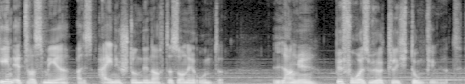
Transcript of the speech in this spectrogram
gehen etwas mehr als eine Stunde nach der Sonne unter. Lange bevor es wirklich dunkel wird.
